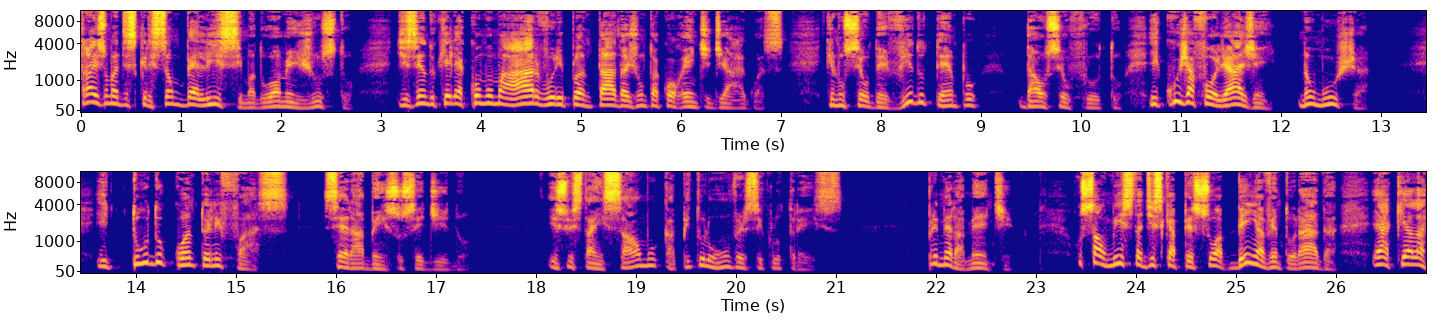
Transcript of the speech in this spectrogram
traz uma descrição belíssima do homem justo, dizendo que ele é como uma árvore plantada junto à corrente de águas, que no seu devido tempo dá o seu fruto, e cuja folhagem não murcha. E tudo quanto ele faz será bem-sucedido. Isso está em Salmo, capítulo 1, versículo 3. Primeiramente, o salmista diz que a pessoa bem-aventurada é aquela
